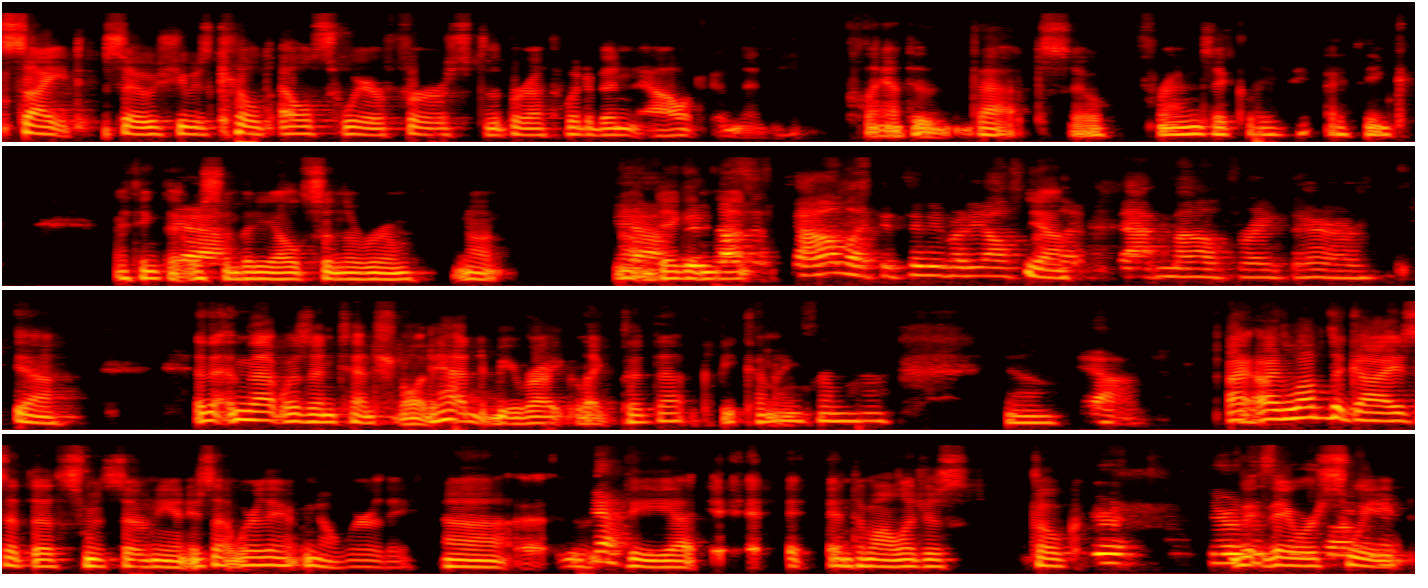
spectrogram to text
site, so she was killed elsewhere first. The breath would have been out, and then he planted that. So forensically, I think, I think that was somebody else in the room, not, not Yeah, digging it doesn't sound like it's anybody else, but Yeah. like that mouth right there. Yeah, and and that was intentional. It had to be right. Like, could that be coming from her? Yeah, Yeah. I love the guys at the Smithsonian. Is that where they? are? No, where are they? Uh, Yeah. the uh, entomologist folk. they're, they're the they were sweet.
